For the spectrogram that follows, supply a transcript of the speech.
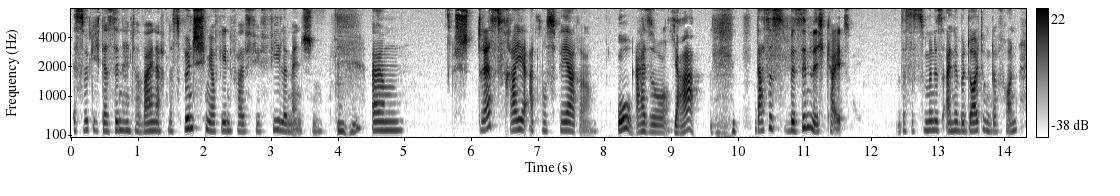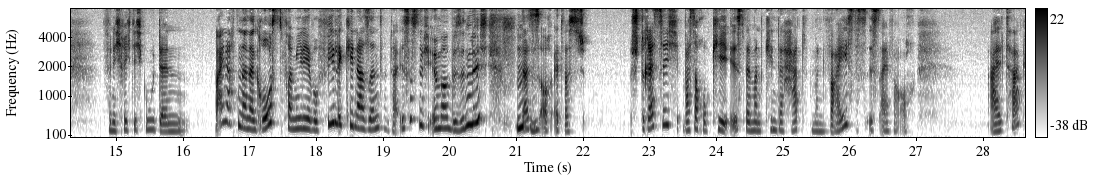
ist wirklich der Sinn hinter Weihnachten. Das wünsche ich mir auf jeden Fall für viele Menschen. Mhm. Ähm, stressfreie Atmosphäre. Oh. Also. Ja. das ist Besinnlichkeit. Das ist zumindest eine Bedeutung davon. Finde ich richtig gut, denn Weihnachten in einer großen Familie, wo viele Kinder sind, da ist es nicht immer besinnlich. Mhm. Da ist auch etwas stressig, was auch okay ist, wenn man Kinder hat. Man weiß, das ist einfach auch Alltag,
